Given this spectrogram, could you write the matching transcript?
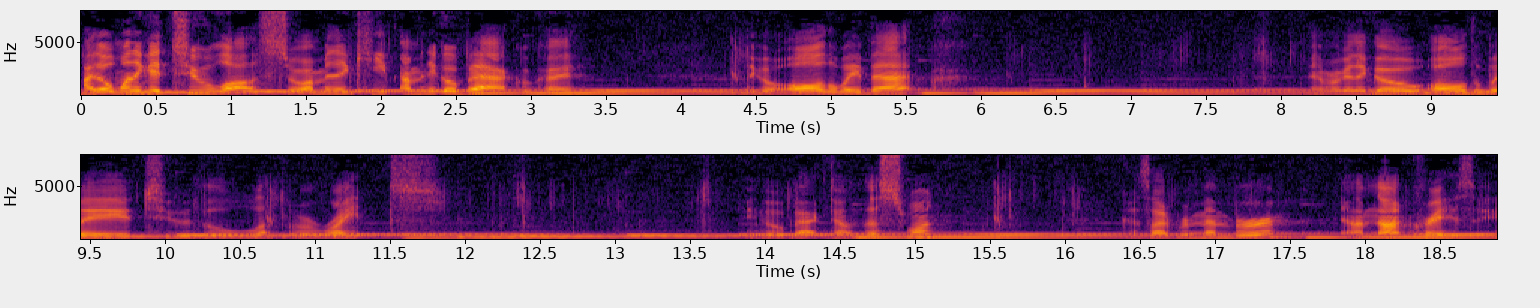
I don't want to get too lost, so I'm going to keep... I'm going to go back, okay? I'm going to go all the way back. We're gonna go all the way to the le- right. And go back down this one. Because I remember I'm not crazy.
